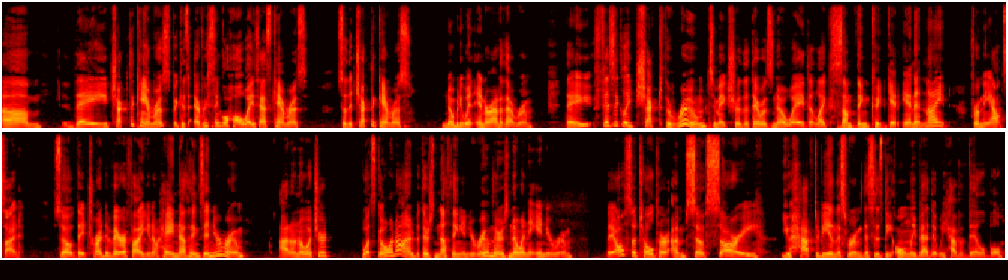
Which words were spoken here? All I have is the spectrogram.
um, they checked the cameras because every single hallways has cameras. So they checked the cameras. Nobody went in or out of that room. They physically checked the room to make sure that there was no way that like something could get in at night from the outside. So they tried to verify, you know, hey, nothing's in your room. I don't know what you're what's going on, but there's nothing in your room. There's no one in your room. They also told her, I'm so sorry. You have to be in this room. This is the only bed that we have available.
